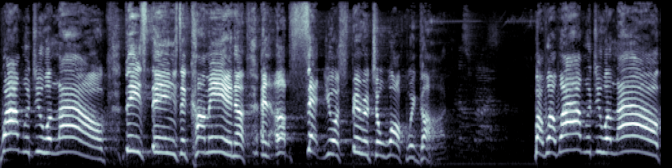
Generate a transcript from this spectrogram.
Why would you allow these things to come in uh, and upset your spiritual walk with God? But why would you allow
